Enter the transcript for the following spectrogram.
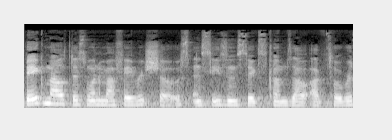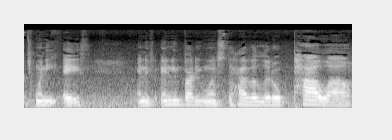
Big Mouth is one of my favorite shows, and season six comes out October 28th. And if anybody wants to have a little powwow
